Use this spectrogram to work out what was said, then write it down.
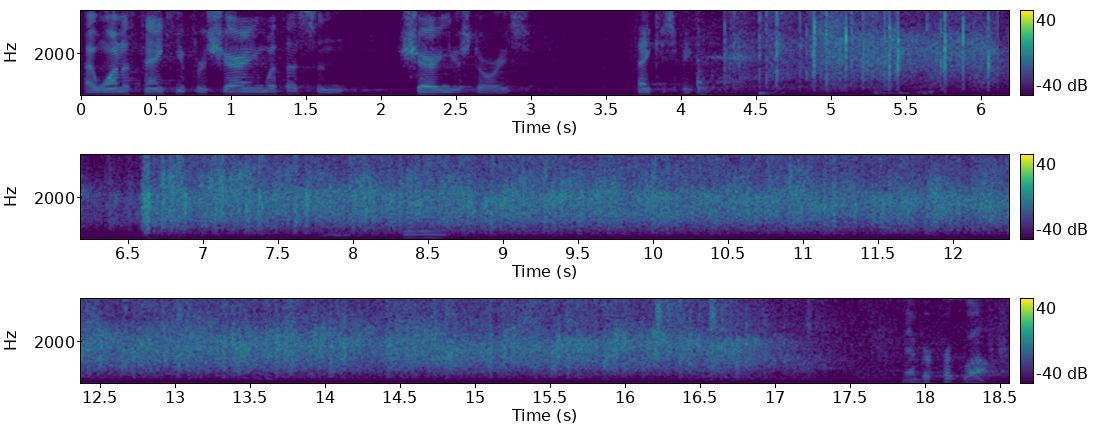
I want to thank you for sharing with us and sharing your stories. Thank you, Speaker. Member for Guelph.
